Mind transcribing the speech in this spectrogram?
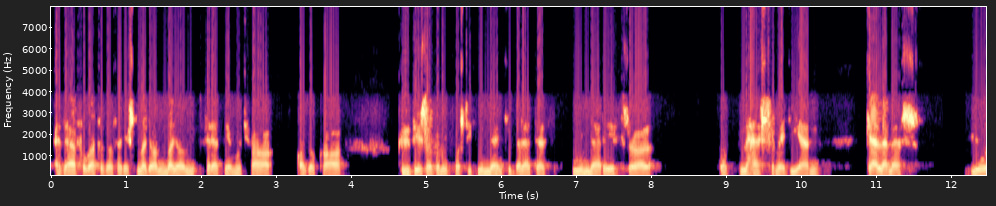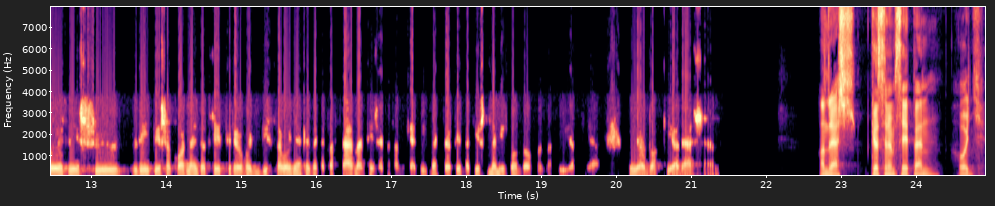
Ez elfogadhatatlan, és nagyon-nagyon szeretném, hogyha azok a küldések, amit most itt mindenki beletesz minden részről, ott lehessen egy ilyen kellemes, jó érzésű lépés a kormányzat részéről, hogy visszavonják ezeket a felmentéseket, amiket így megtörténtek, és nem is gondolkoznak újabb, újabbak kiadásán. András, köszönöm szépen, hogy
